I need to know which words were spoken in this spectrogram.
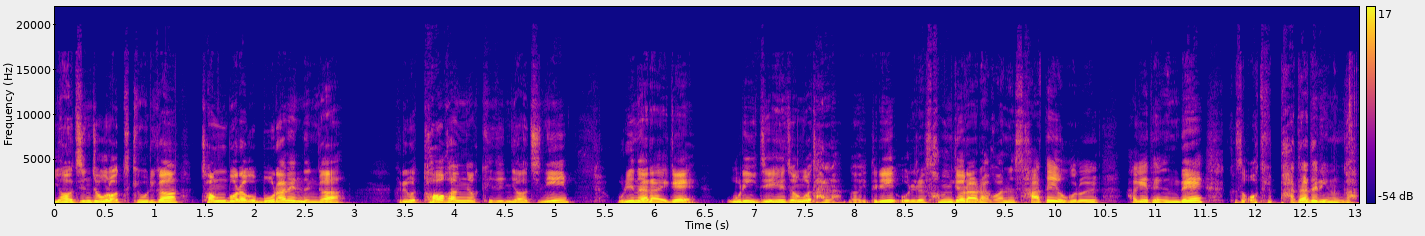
여진족을 어떻게 우리가 정보라고 몰아냈는가? 그리고 더 강력해진 여진이 우리나라에게 우리 이제 예전과 달라. 너희들이 우리를 섬겨라라고 하는 4대 요구를 하게 되는데 그래서 어떻게 받아들이는가?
